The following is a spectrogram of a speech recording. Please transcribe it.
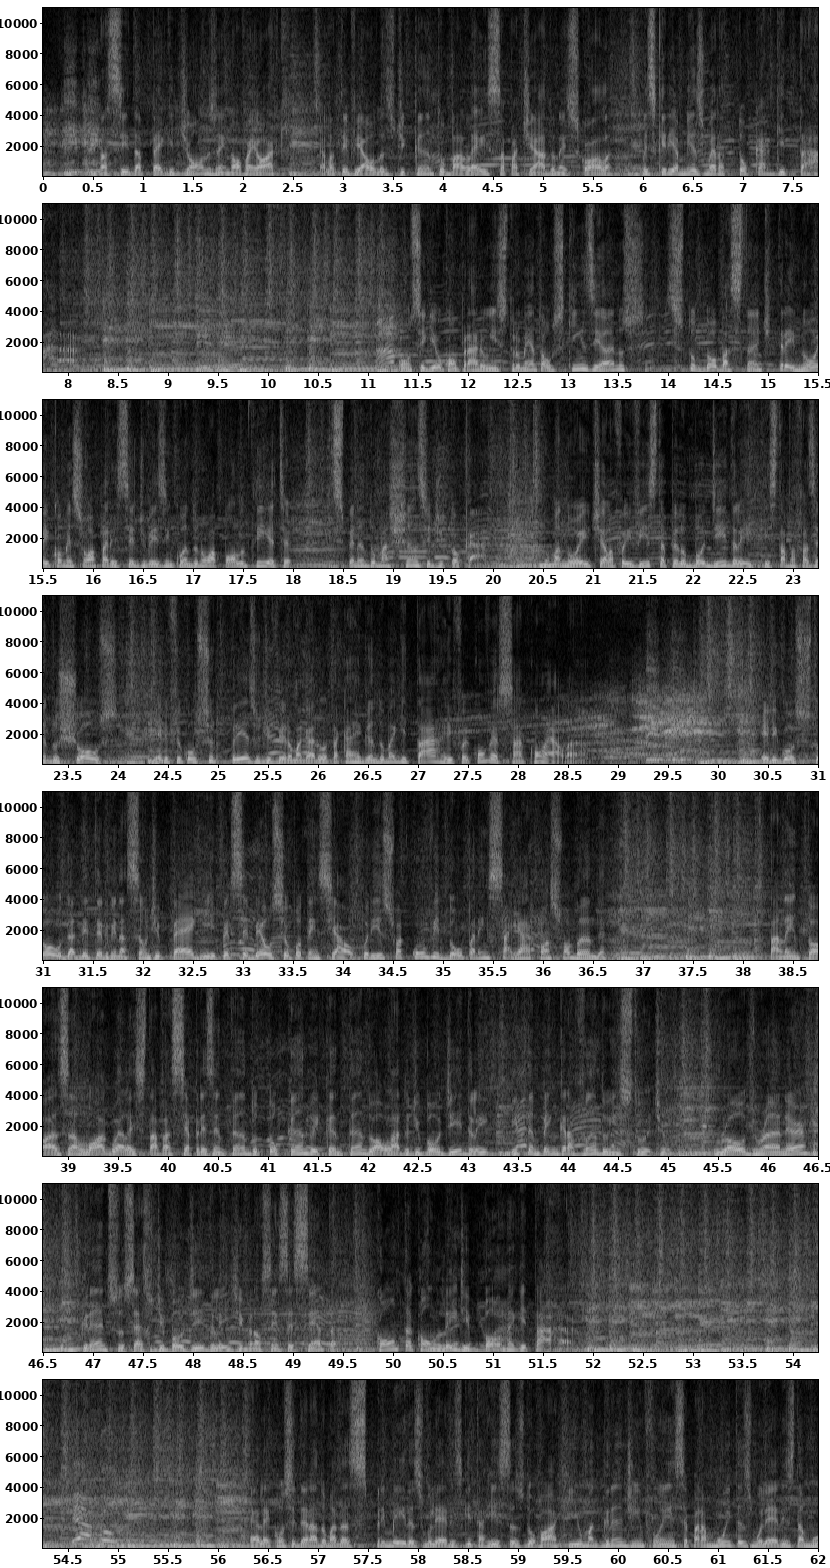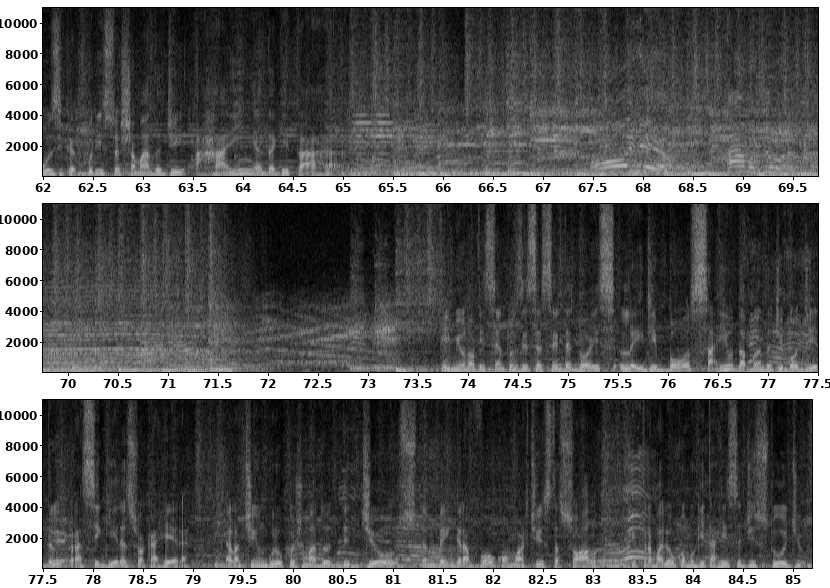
Nascida Peg Jones em Nova York, ela teve aulas de canto, balé e sapateado na escola, mas queria mesmo era tocar guitarra. Conseguiu comprar o instrumento aos 15 anos, estudou bastante, treinou e começou a aparecer de vez em quando no Apollo Theater, esperando uma chance de tocar. Numa noite, ela foi vista pelo Bo Diddley, que estava fazendo shows, e ele ficou surpreso de ver uma garota carregando uma guitarra e foi conversar com ela. Ele gostou da determinação de Peg e percebeu o seu potencial, por isso a convidou para ensaiar com a sua banda talentosa, logo ela estava se apresentando, tocando e cantando ao lado de Bo Diddley e também gravando em estúdio. Roadrunner, grande sucesso de Bo Diddley de 1960, conta com Lady Bo na guitarra. Ela é considerada uma das primeiras mulheres guitarristas do rock e uma grande influência para muitas mulheres da música, por isso é chamada de a rainha da guitarra. Oh yeah? Em 1962, Lady Bo saiu da banda de Bo Diddley para seguir a sua carreira. Ela tinha um grupo chamado The Jewels, também gravou como artista solo e trabalhou como guitarrista de estúdio.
